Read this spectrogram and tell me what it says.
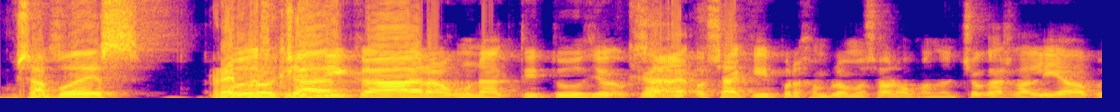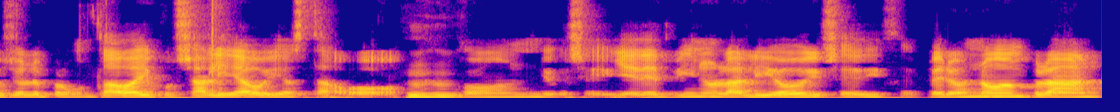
O sea, puedes Puedes reprochar. criticar alguna actitud. Yo, o, sea, Claro. o sea, aquí, por ejemplo, hemos hablado cuando Chocas la liaba, pues yo le preguntaba y pues se ha liado y ya está. O con, yo qué sé, Yedet vino, la lió y se dice. Pero no en plan,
